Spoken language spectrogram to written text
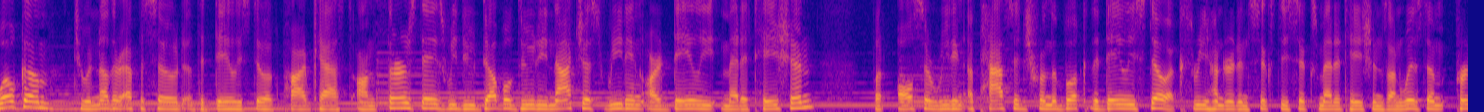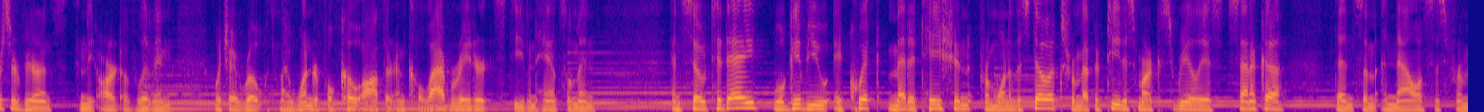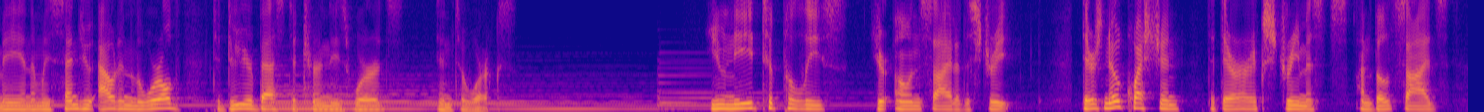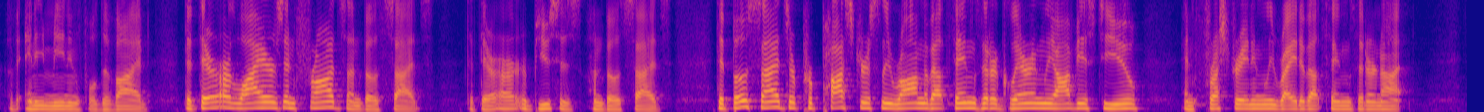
Welcome to another episode of the Daily Stoic Podcast. On Thursdays, we do double duty, not just reading our daily meditation, but also reading a passage from the book The Daily Stoic 366 Meditations on Wisdom, Perseverance, and the Art of Living, which I wrote with my wonderful co author and collaborator, Stephen Hanselman. And so today, we'll give you a quick meditation from one of the Stoics, from Epictetus, Marcus Aurelius, Seneca then some analysis from me, and then we send you out into the world to do your best to turn these words into works. You need to police your own side of the street. There's no question that there are extremists on both sides of any meaningful divide, that there are liars and frauds on both sides, that there are abuses on both sides, that both sides are preposterously wrong about things that are glaringly obvious to you and frustratingly right about things that are not.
